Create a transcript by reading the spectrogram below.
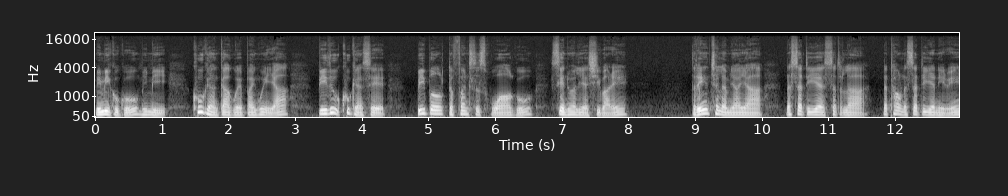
မိမိကိုယ်ကိုမိမိခုခံကာကွယ်ပိုင်ခွင့်အရာပြည်သူခုခံစစ် People Defenses Wall ကိုဆင်နွှဲလျက်ရှိပါတယ်။သတင်းချက်လက်များအရ21ရက်17လ 2021ရက်နေ့တွင်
